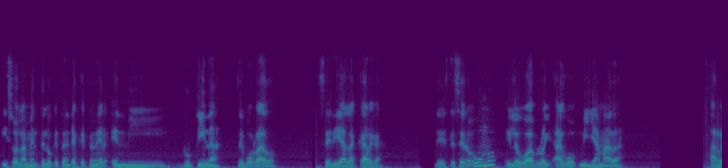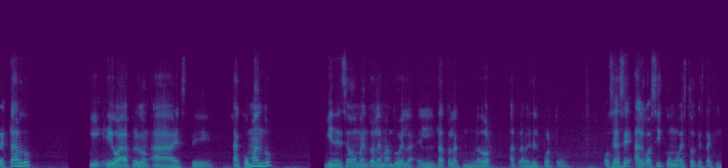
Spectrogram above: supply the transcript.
y solamente lo que tendría que tener en mi rutina de borrado sería la carga de este 01 y luego hablo y hago mi llamada a retardo y digo a, perdón a este a comando y en ese momento le mando el, el dato al acumulador a través del puerto 1 o sea hace algo así como esto que está aquí.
